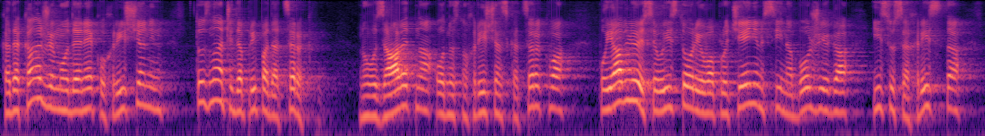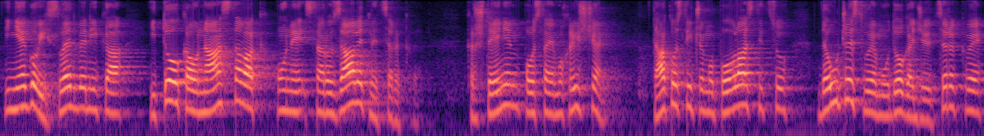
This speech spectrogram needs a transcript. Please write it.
Kada kažemo da je neko hrišćanin, to znači da pripada crkvi. Novozavetna, odnosno hrišćanska crkva, pojavljuje se u istoriji ovaploćenjem Sina Božjega, Isusa Hrista i njegovih sledbenika i to kao nastavak one starozavetne crkve. Krštenjem postajemo hrišćani. Tako stičemo povlasticu da učestvujemo u događaju crkve,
